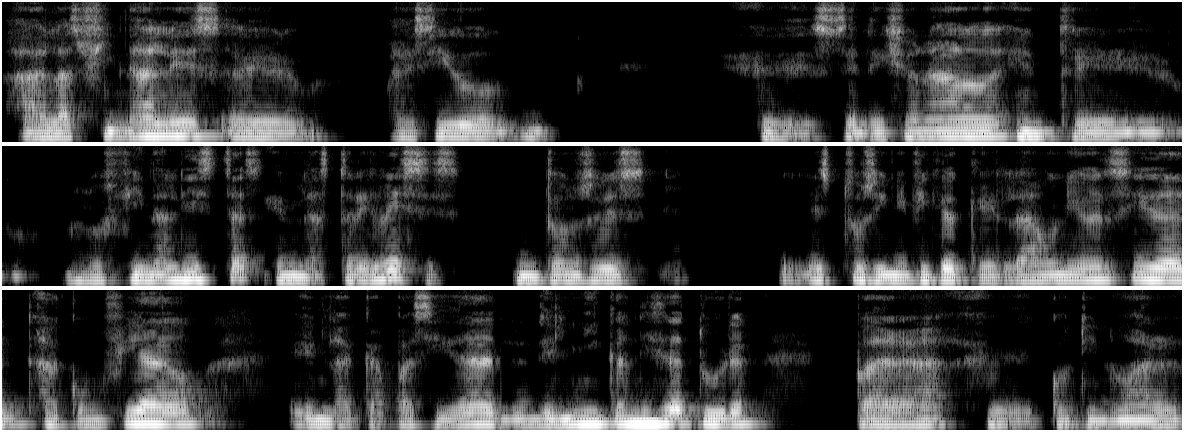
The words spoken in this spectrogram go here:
a las finales, eh, he sido eh, seleccionado entre los finalistas en las tres veces. Entonces, esto significa que la universidad ha confiado en la capacidad de mi candidatura para eh, continuar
